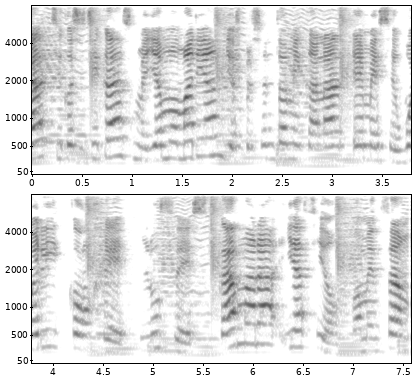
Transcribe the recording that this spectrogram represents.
Hola chicos y chicas, me llamo Marian y os presento a mi canal MS Welly con G, luces, cámara y acción. Comenzamos.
